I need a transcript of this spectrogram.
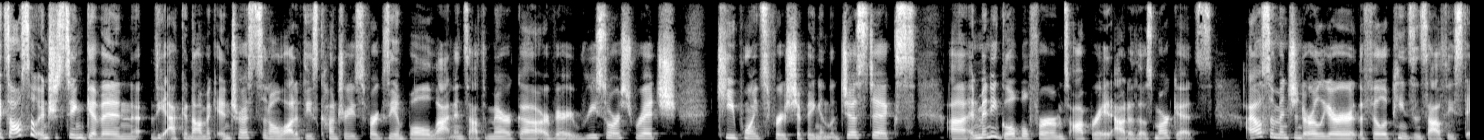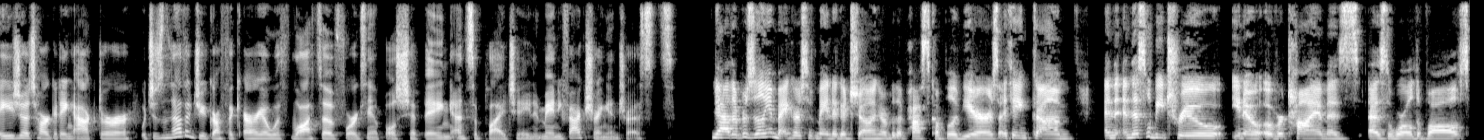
It's also interesting given the economic interests in a lot of these countries. For example, Latin and South America are very resource rich, key points for shipping and logistics, uh, and many global firms operate out of those markets. I also mentioned earlier the Philippines and Southeast Asia targeting actor, which is another geographic area with lots of, for example, shipping and supply chain and manufacturing interests. Yeah, the Brazilian bankers have made a good showing over the past couple of years. I think, um, and and this will be true, you know, over time as as the world evolves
